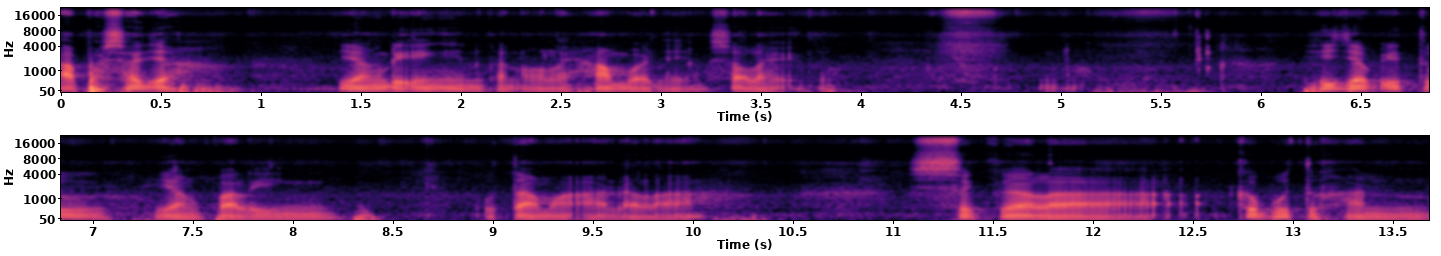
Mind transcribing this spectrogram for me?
apa saja yang diinginkan oleh hambanya yang saleh itu. Hijab itu yang paling utama adalah segala kebutuhan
